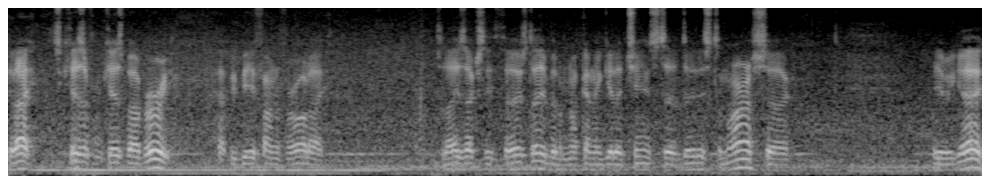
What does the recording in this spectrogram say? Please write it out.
Keza from Kezzbar Brewery. Happy Beer Fun Friday. Today's actually Thursday, but I'm not going to get a chance to do this tomorrow, so here we go.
